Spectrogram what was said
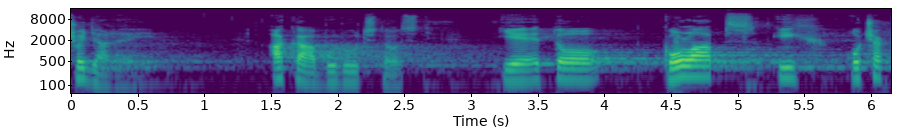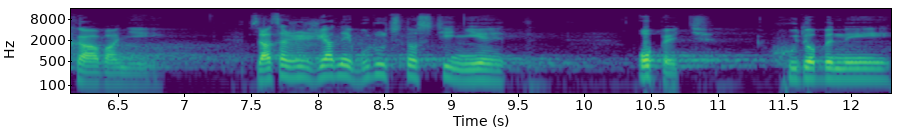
Čo ďalej? Aká budúcnosť? Je to kolaps ich očakávaní. Zdá sa, že žiadnej budúcnosti nie. Opäť chudobný,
